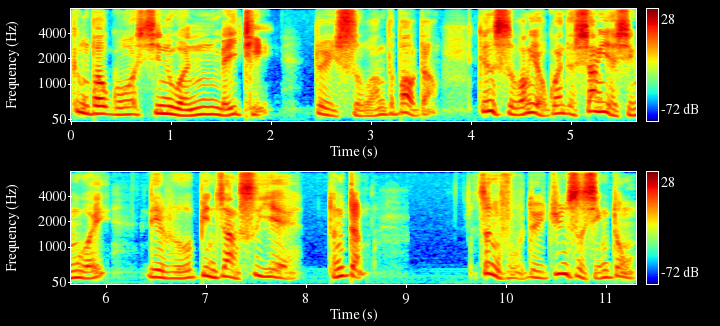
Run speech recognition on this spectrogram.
更包括新闻媒体对死亡的报道，跟死亡有关的商业行为，例如殡葬事业等等。政府对军事行动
